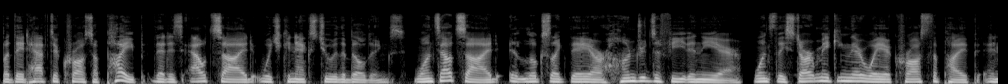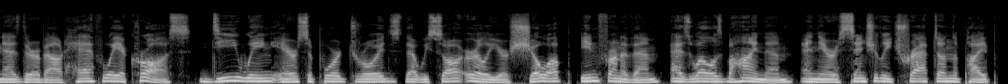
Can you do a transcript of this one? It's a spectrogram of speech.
but they'd have to cross a pipe that is outside which connects two of the buildings. Once outside, it looks like they are hundreds of feet in the air. Once they start making their way across the pipe, and as they're about halfway across, D Wing air support droids that we saw earlier show up in front of them as well as behind them, and they're essentially trapped on the pipe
